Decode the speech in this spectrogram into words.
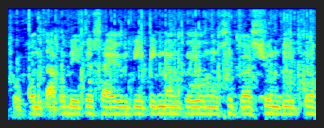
Pupunta ako dito sa titingnan ko yung sitwasyon dito.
